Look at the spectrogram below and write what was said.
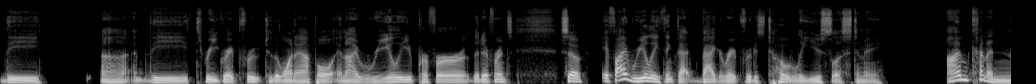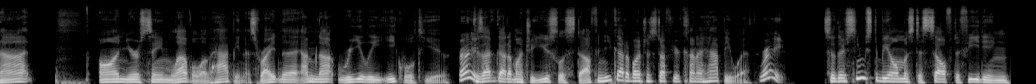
the uh, the three grapefruit to the one apple, and I really prefer the difference. So if I really think that bag of grapefruit is totally useless to me, I'm kind of not on your same level of happiness, right? I'm not really equal to you Right. because I've got a bunch of useless stuff, and you've got a bunch of stuff you're kind of happy with. Right. So there seems to be almost a self defeating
